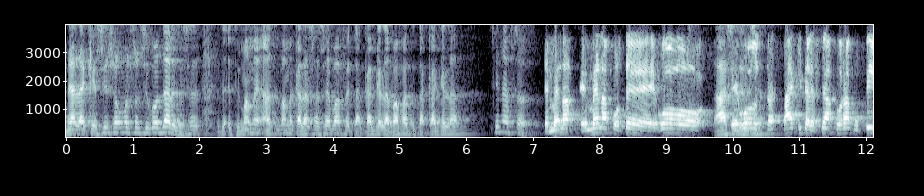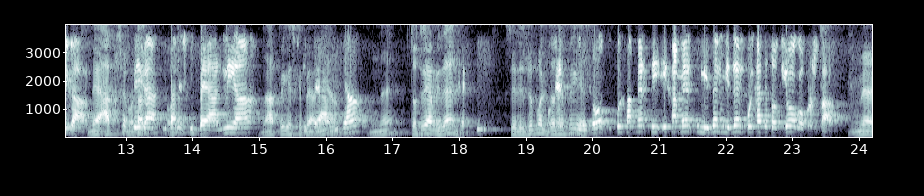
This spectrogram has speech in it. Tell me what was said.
Ναι, αλλά και εσείς όμως τον σιγοντάρετε. Σας- δε- θυμάμαι, αν θυμάμαι καλά, σας έβαφε τα κάγκελα, βάφατε τα κάγκελα. Τι είναι αυτό. Εμένα, εμένα ποτέ, εγώ, Α, εσύ δεν εγώ είσαι. τα- τάκη τελευταία φορά που πήγα, Ναι, άκουσε που με. πήγα όταν- ήταν στην Παιανία, Να πήγες και στην Παιανία. Παιανία, Ναι. Το 3-0. Στη Ριζούπολη τότε ε, πήγες. τότε που είχαμε έρθει, είχαμε έρθει 0-0 που είχατε τον Διόγκο μπροστά. Ναι.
